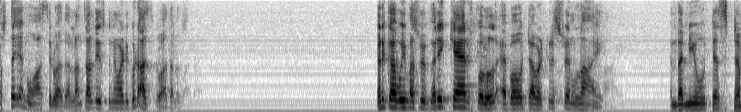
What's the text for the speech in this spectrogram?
వస్తాయేమో ఆశీర్వాదాలు. లంచాలు తీసుకునే వాడికి కూడా ఆశీర్వాదాలు వస్తాయి. కనుక we must be very careful about our Christian life in the New Testament.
